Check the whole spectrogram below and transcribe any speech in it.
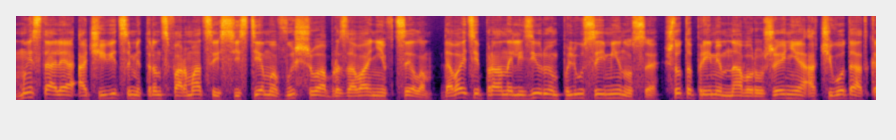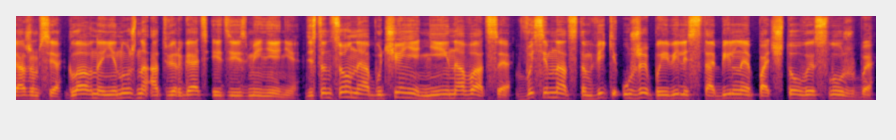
Мы стали очевидцами трансформации системы высшего образования в целом. Давайте проанализируем плюсы и минусы. Что-то примем на вооружение, от чего-то откажемся. Главное, не нужно отвергать эти изменения. Дистанционное обучение не инновация. В 18 веке уже появились стабильные почтовые службы.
